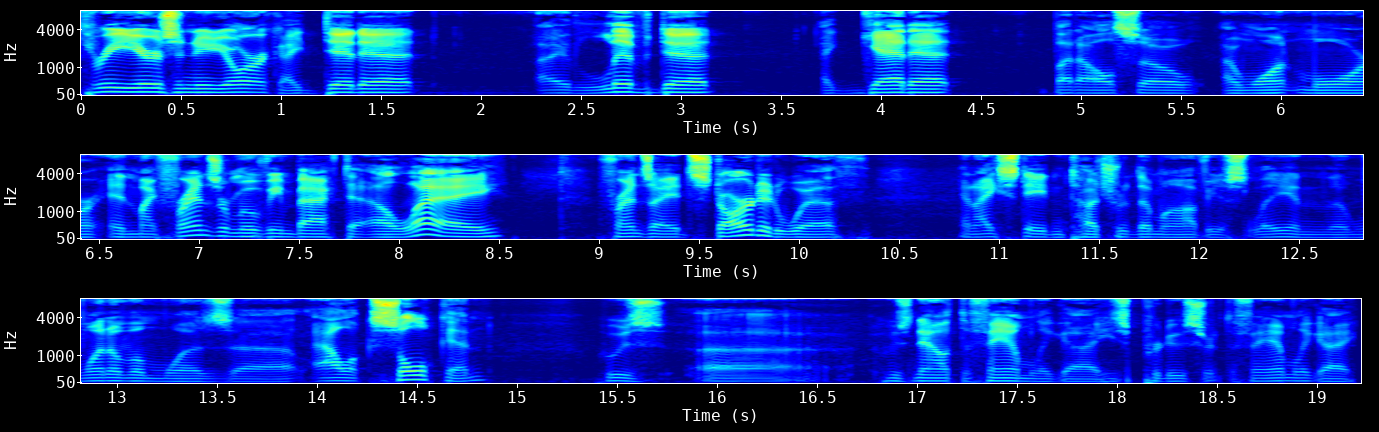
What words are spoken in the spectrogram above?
three years in New York, I did it, I lived it, I get it, but also I want more. And my friends are moving back to LA, friends I had started with, and I stayed in touch with them, obviously. And then one of them was uh, Alex Sulkin, who's uh, who's now at the Family Guy. He's producer at the Family Guy.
